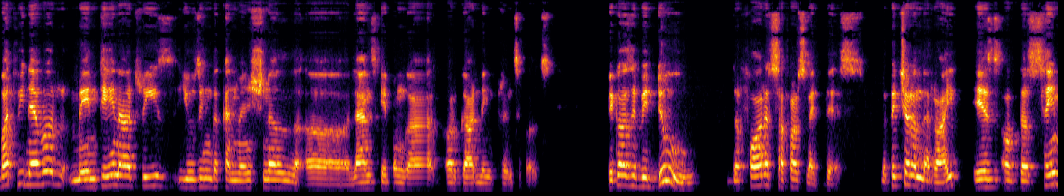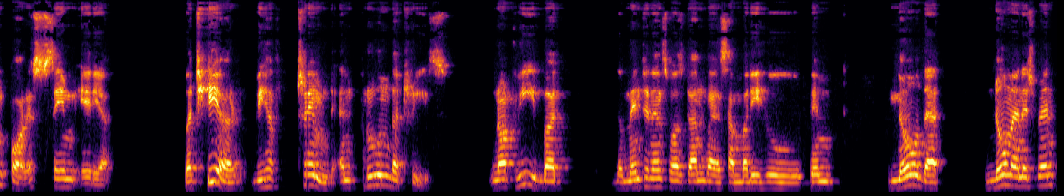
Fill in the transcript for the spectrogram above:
But we never maintain our trees using the conventional uh, landscape or gardening principles. Because if we do, the forest suffers like this. The picture on the right is of the same forest, same area. But here we have trimmed and pruned the trees. Not we, but the maintenance was done by somebody who didn't know that no management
